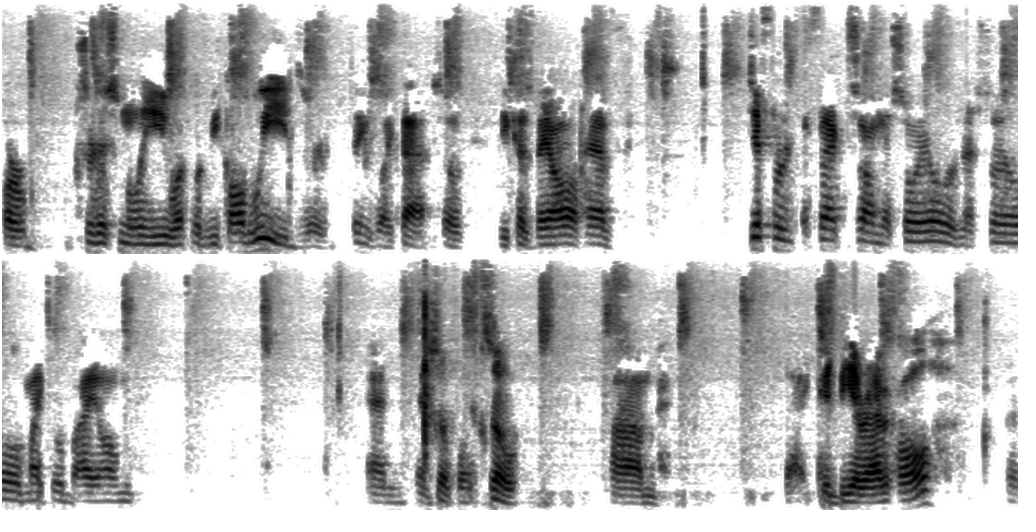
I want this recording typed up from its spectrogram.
or traditionally what would be called weeds or things like that. So because they all have different effects on the soil and the soil microbiome and and so forth. So Um, that could be a rabbit hole. I'll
